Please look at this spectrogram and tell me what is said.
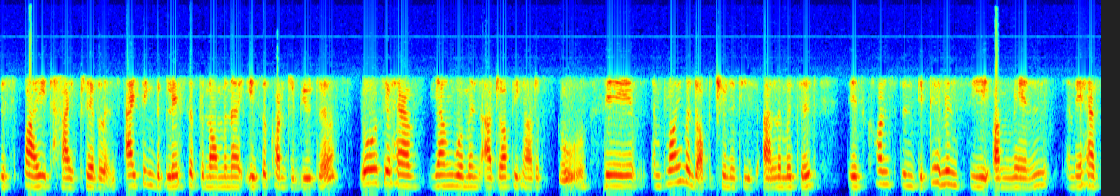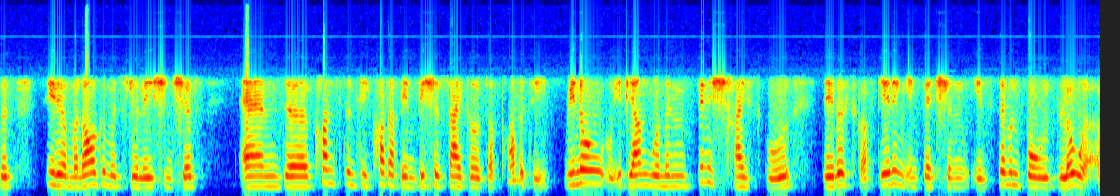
despite high prevalence. I think the blesser phenomena is a contributor. You also have young women are dropping out of school. Their employment opportunities are limited. There's constant dependency on men, and they have this serial monogamous relationships and uh, constantly caught up in vicious cycles of poverty. We know if young women finish high school, the risk of getting infection is sevenfold lower.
